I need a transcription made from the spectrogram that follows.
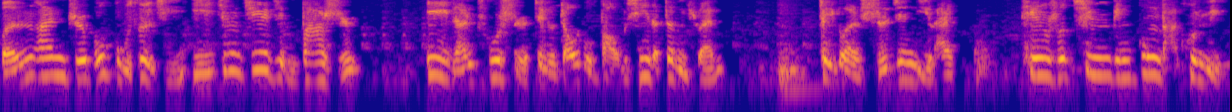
文安之不顾自己已经接近八十，毅然出使这个朝不保夕的政权。这段时间以来，听说清兵攻打昆明，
